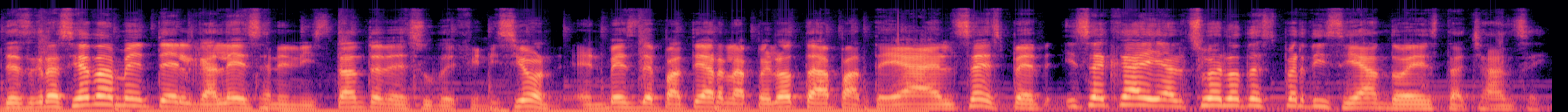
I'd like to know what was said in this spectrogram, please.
Desgraciadamente el galés en el instante de su definición, en vez de patear la pelota, patea el césped y se cae al suelo desperdiciando esta chance.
